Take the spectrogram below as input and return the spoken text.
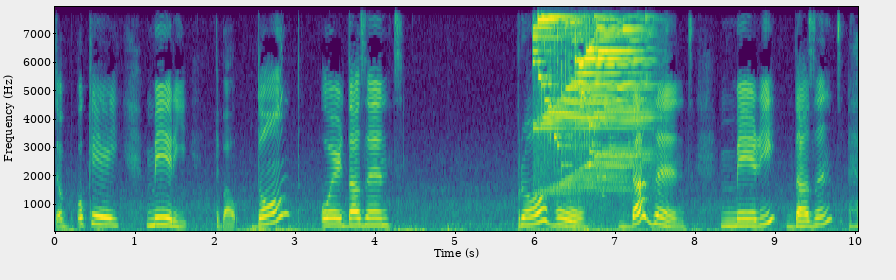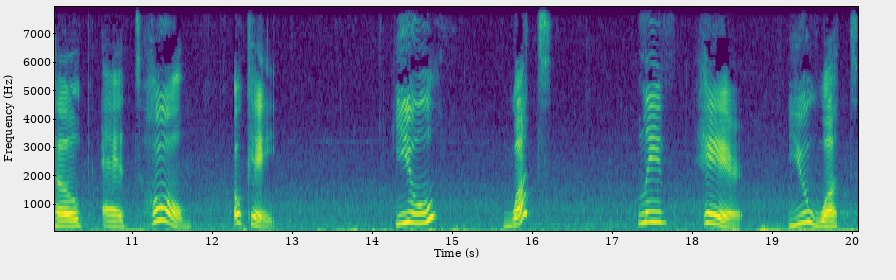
طب okay Mary تبقى don't or doesn't bravo doesn't Mary doesn't help at home okay you what live here you what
